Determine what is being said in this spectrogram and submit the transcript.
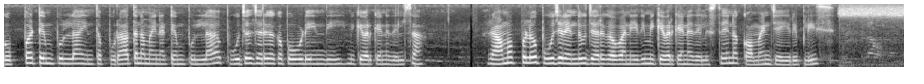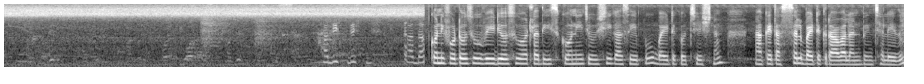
గొప్ప టెంపుల్లా ఇంత పురాతనమైన టెంపుల్లా పూజలు జరగకపోవడేంది మీకు ఎవరికైనా తెలుసా? రామప్పలో పూజలు ఎందుకు జరగవు అనేది మీకు ఎవరికైనా తెలిస్తే నాకు కామెంట్ చేయరు ప్లీజ్. కొన్ని ఫొటోస్ వీడియోస్ అట్లా తీసుకొని చూసి కాసేపు బయటకు వచ్చేసినాం నాకైతే అస్సలు బయటకు రావాలనిపించలేదు.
